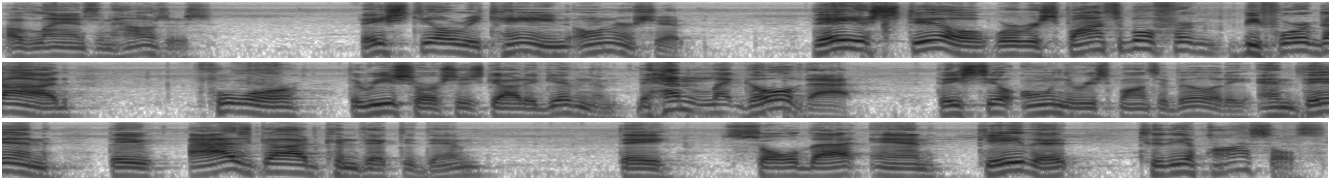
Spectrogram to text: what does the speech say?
of lands and houses, they still retained ownership. They still were responsible for before God for the resources God had given them. They hadn't let go of that. They still owned the responsibility. And then they, as God convicted them, they sold that and gave it to the apostles.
